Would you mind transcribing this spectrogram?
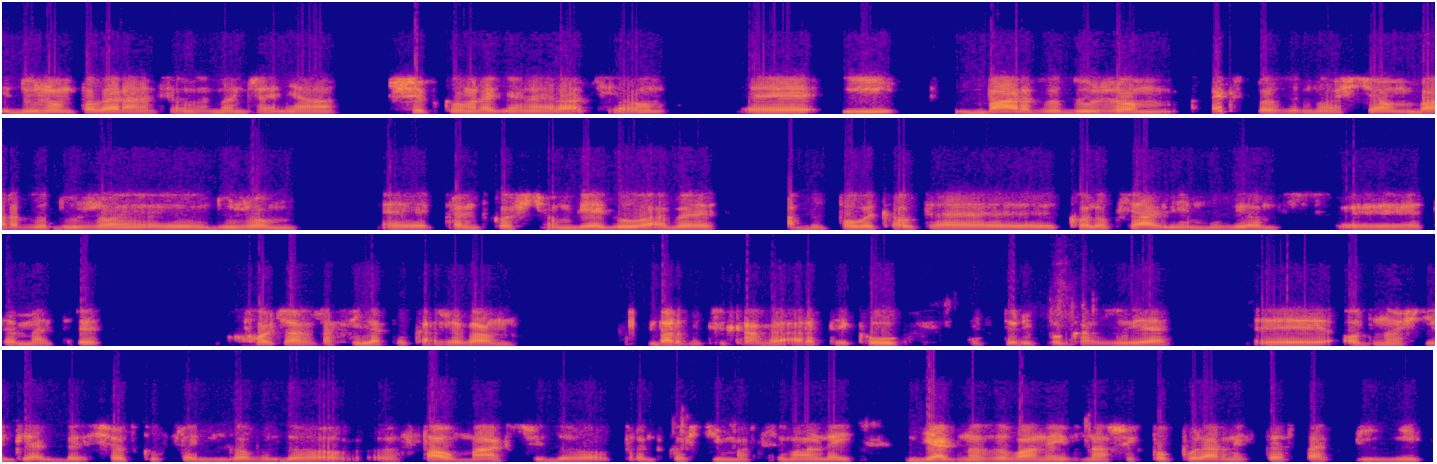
dużą tolerancją zmęczenia, szybką regeneracją e, i bardzo dużą eksplozywnością, bardzo dużą e, prędkością biegu, aby, aby połykał te, kolokwialnie mówiąc, e, te metry. Chociaż za chwilę pokażę Wam bardzo ciekawy artykuł, który pokazuje odnośnik jakby środków treningowych do VMAX, czyli do prędkości maksymalnej diagnozowanej w naszych popularnych testach linii,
